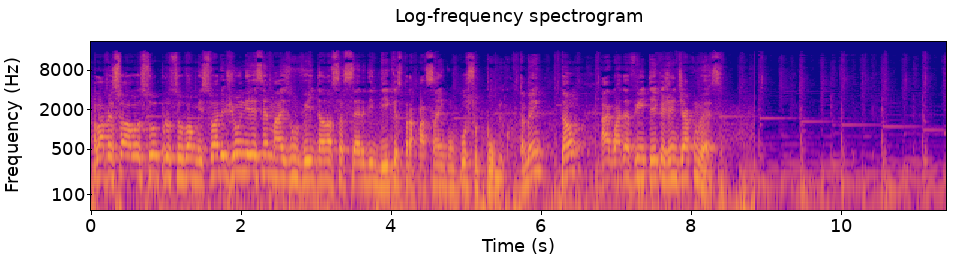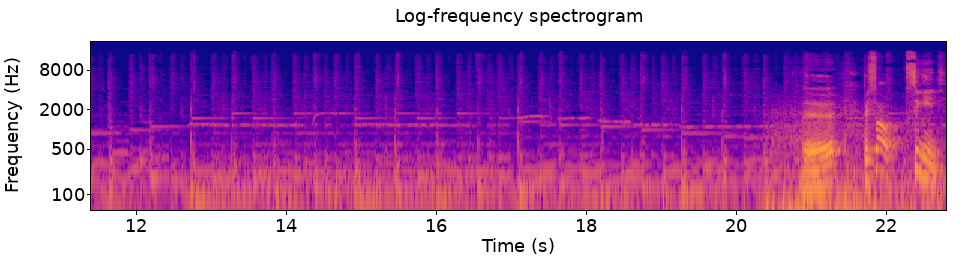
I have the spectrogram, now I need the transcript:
Olá pessoal, eu sou o professor Valmir Soares Júnior e esse é mais um vídeo da nossa série de dicas para passar em concurso público, tá bem? Então, aguarda a vinheta aí que a gente já conversa. É. Pessoal, seguinte,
